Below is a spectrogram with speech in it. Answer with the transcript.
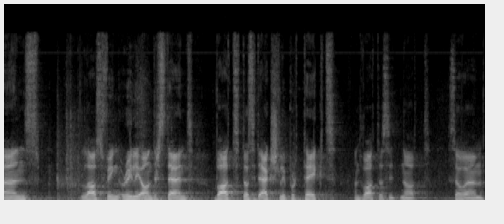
And last thing, really understand what does it actually protect and what does it not. So um,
